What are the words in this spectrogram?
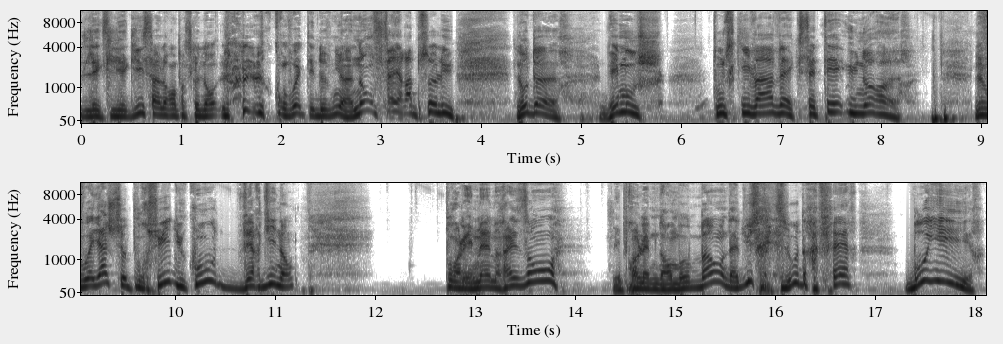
l'église Saint-Laurent, parce que le, convoi était devenu un enfer absolu. L'odeur, des mouches, tout ce qui va avec, c'était une horreur. Le voyage se poursuit, du coup, vers. Pour les mêmes raisons, les problèmes d'embaumement, on a dû se résoudre à faire bouillir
